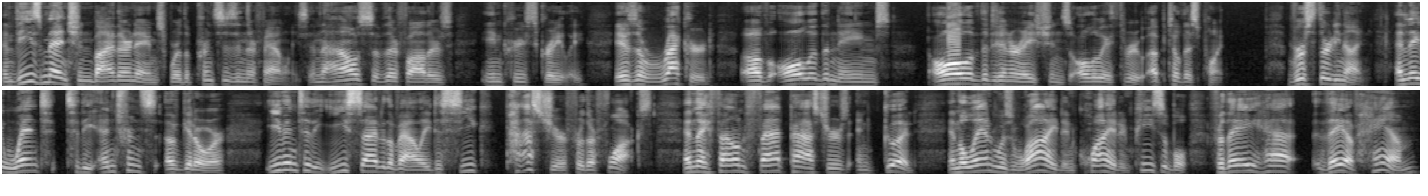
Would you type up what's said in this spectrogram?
And these mentioned by their names were the princes and their families, and the house of their fathers increased greatly. It is a record of all of the names, all of the generations, all the way through, up till this point. Verse 39 And they went to the entrance of Gedor, even to the east side of the valley, to seek pasture for their flocks. And they found fat pastures and good. And the land was wide and quiet and peaceable, for they, had, they of Ham,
